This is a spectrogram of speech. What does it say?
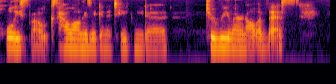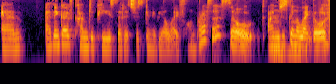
holy smokes, how long is it going to take me to to relearn all of this? And I think I've come to peace that it's just going to be a lifelong process. So I'm mm-hmm. just going to let go of,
